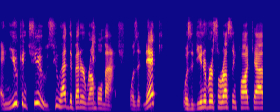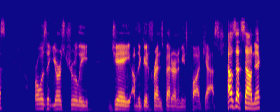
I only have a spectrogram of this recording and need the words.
and you can choose who had the better Rumble match. Was it Nick? Was it the Universal Wrestling Podcast? Or was it yours truly, Jay of the Good Friends Better Enemies podcast? How's that sound, Nick?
